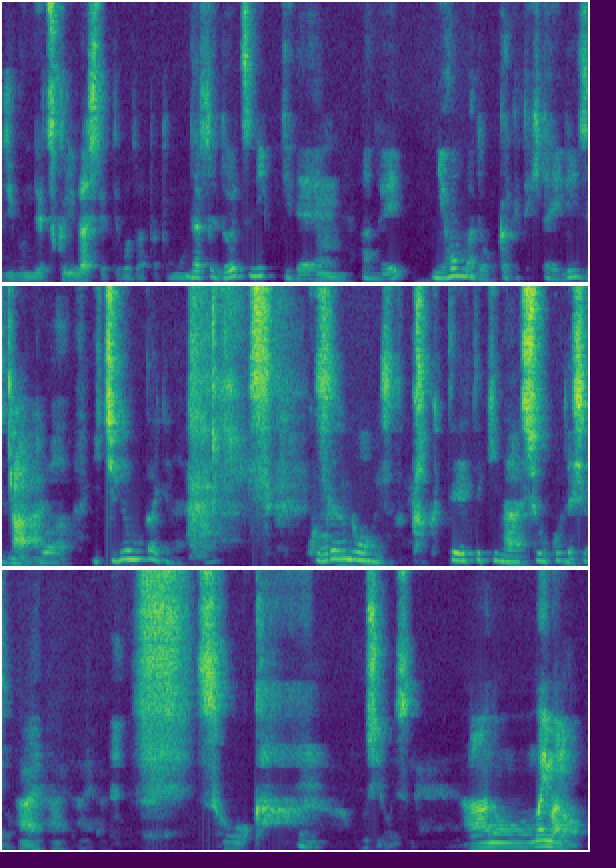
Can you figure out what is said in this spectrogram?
自分で作り出してってことだったと思うんです、だってドイツ日記で、うん、あの日本まで追っかけてきたエリーズのことは一行も書いてな いですね。これはもう確定的な証拠でしょう。はい、はい、はいはい。そうか。面白いですね。あの、まあ、今の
